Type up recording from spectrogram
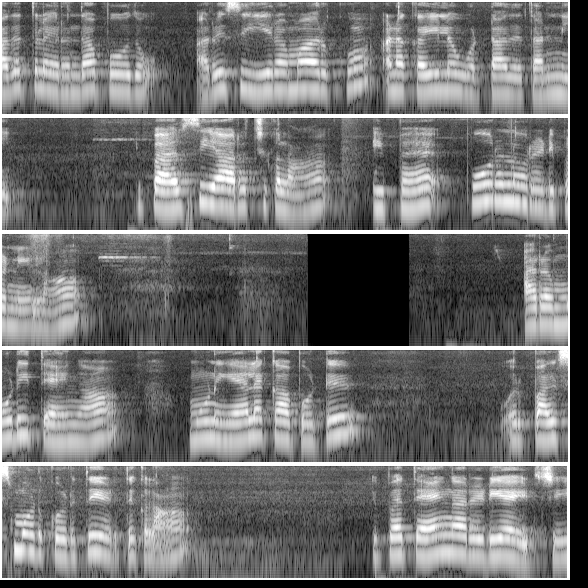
பதத்தில் இருந்தால் போதும். அரிசி ஈரமாக இருக்கும் ஆனால் கையில் ஒட்டாது தண்ணி. இப்போ அரிசியை அரைச்சிக்கலாம். இப்போ பூரணம் ரெடி பண்ணிடலாம். அரை மூடி தேங்காய் மூணு ஏலக்காய் போட்டு ஒரு பல்ஸ் மோடு கொடுத்து எடுத்துக்கலாம். இப்போ தேங்காய் ரெடி ஆயிடுச்சு.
